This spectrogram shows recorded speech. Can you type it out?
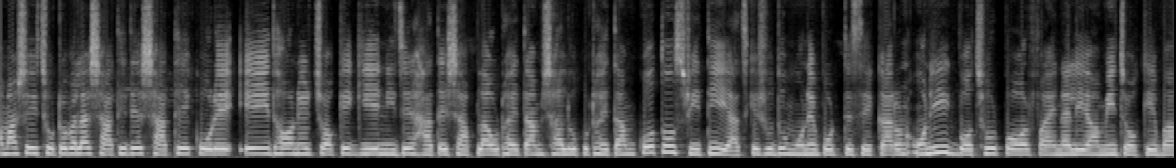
আমার সেই ছোটবেলার সাথীদের সাথে করে এই ধরনের চকে গিয়ে নিজের হাতে শাপলা উঠাইতাম, শালুক উঠাইতাম। কত স্মৃতি আজকে শুধু মনে পড়তেছে, কারণ অনেক বছর পর ফাইনালি আমি চকে বা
